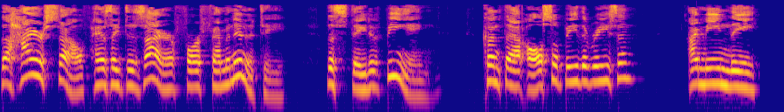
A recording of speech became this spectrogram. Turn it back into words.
The higher self has a desire for femininity, the state of being. Couldn't that also be the reason? I mean the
